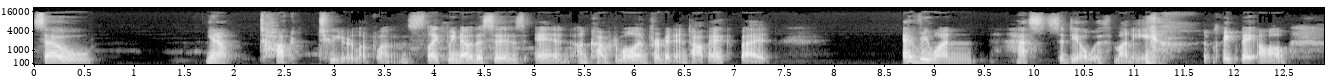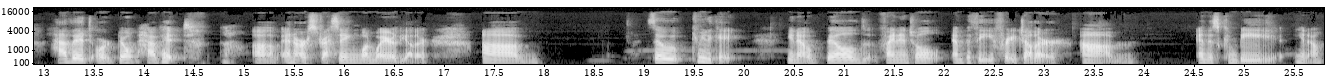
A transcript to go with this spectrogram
So, you know, talk to your loved ones. Like, we know this is an uncomfortable and forbidden topic, but everyone has to deal with money. like, they all have it or don't have it um, and are stressing one way or the other. Um, so communicate, you know, build financial empathy for each other. Um, and this can be, you know,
